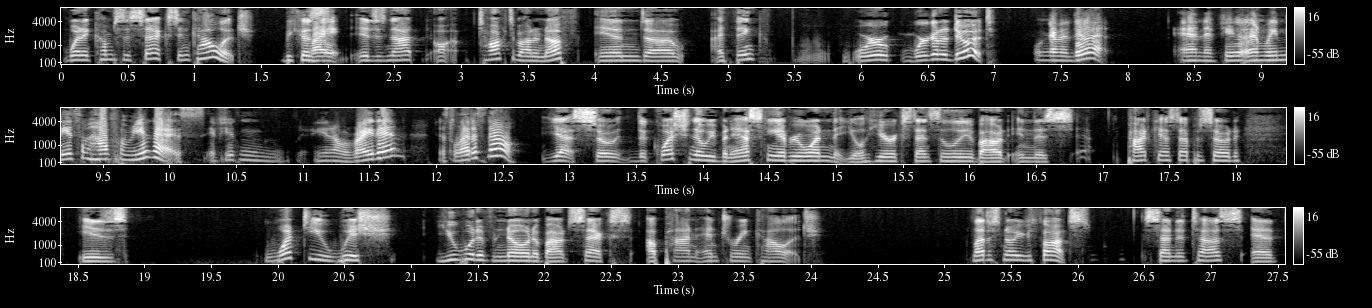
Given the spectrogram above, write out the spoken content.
when it comes to sex in college because Right. it is not uh, talked about enough, and uh, I think we're we're going to do it. We're going to do it. And if you and we need some help from you guys. If you can, you know, write in, just let us know. Yes. So the question that we've been asking everyone that you'll hear extensively about in this podcast episode is what do you wish you would have known about sex upon entering college? Let us know your thoughts. Send it to us at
